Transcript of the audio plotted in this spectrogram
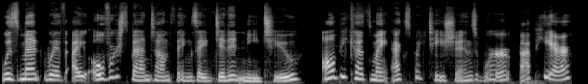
was met with I overspent on things I didn't need to, all because my expectations were up here.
